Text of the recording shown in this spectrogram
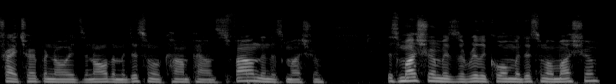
triterpenoids and all the medicinal compounds found in this mushroom. This mushroom is a really cool medicinal mushroom,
